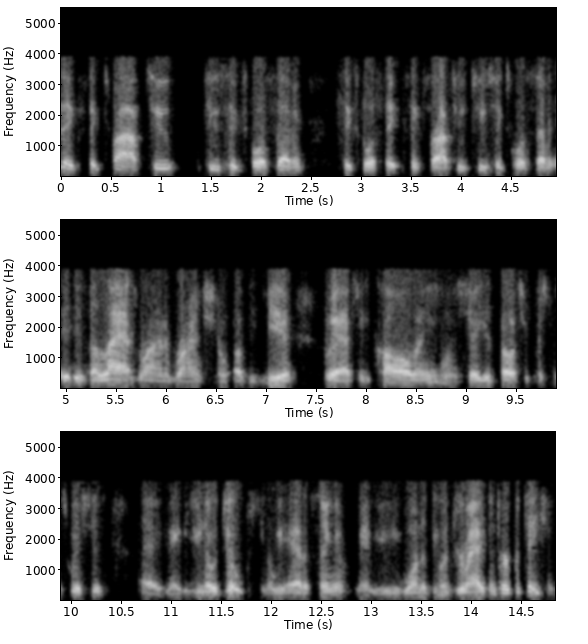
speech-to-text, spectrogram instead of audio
six six five two two six four seven six four six six five two two six four seven. It is the last Ryan and Bryan show of the year. We ask you to call in. You want to share your thoughts, your Christmas wishes. Hey, maybe you know jokes. You know, we had a singer. Maybe you want to do a dramatic interpretation.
